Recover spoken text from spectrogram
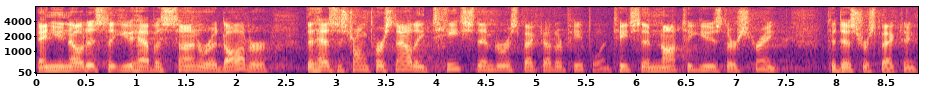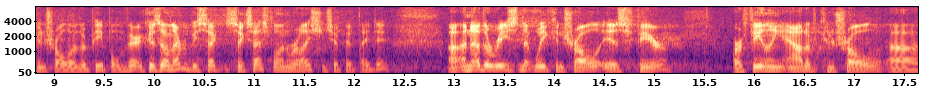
and you notice that you have a son or a daughter that has a strong personality, teach them to respect other people and teach them not to use their strength to disrespect and control other people because they'll never be successful in a relationship if they do. Uh, another reason that we control is fear or feeling out of control. Uh,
